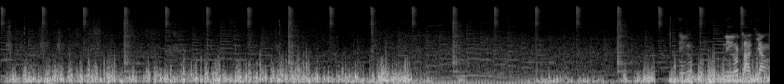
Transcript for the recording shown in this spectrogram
นี่นี่เขาตัดยัง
